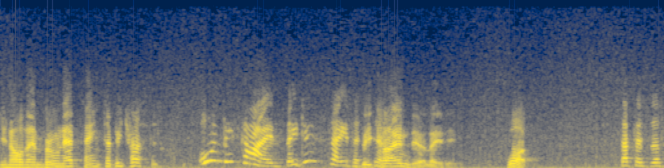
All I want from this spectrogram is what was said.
You know them brunettes ain't to be trusted. Oh, and besides, they do say that... Be uh, kind, dear lady. What? That there's a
